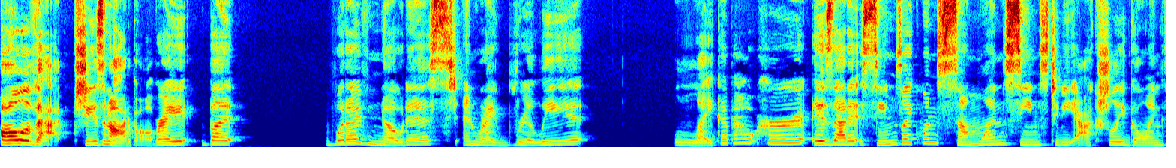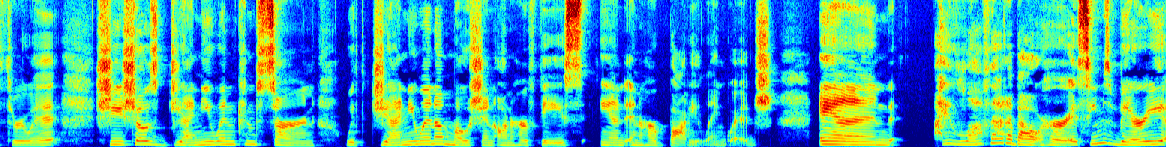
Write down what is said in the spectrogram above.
all of that. She's an oddball, right? But what I've noticed and what I really like about her is that it seems like when someone seems to be actually going through it, she shows genuine concern with genuine emotion on her face and in her body language. And I love that about her. It seems very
